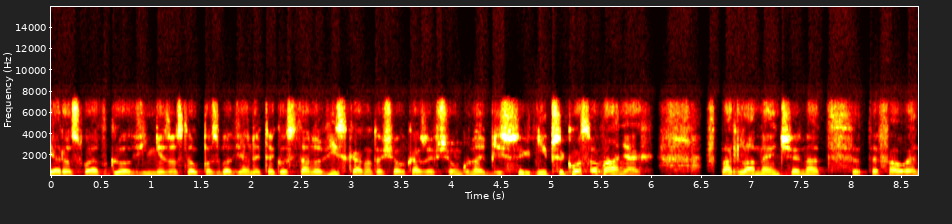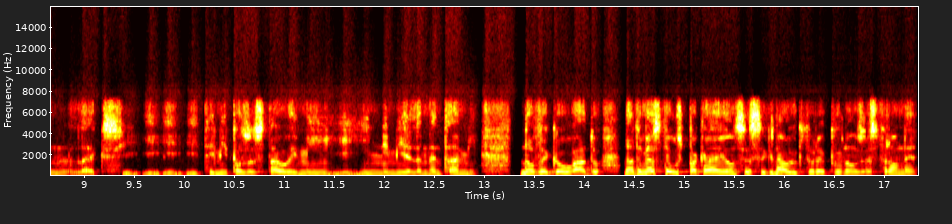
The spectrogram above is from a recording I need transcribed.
Jarosław Gowin nie został pozbawiony tego stanowiska. No to się okaże w ciągu najbliższych dni przy głosowaniach w parlamencie nad TVN Lex i, i, i tymi pozostałymi i innymi elementami nowego ładu. Natomiast te uspokajające sygnały, które płyną ze strony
